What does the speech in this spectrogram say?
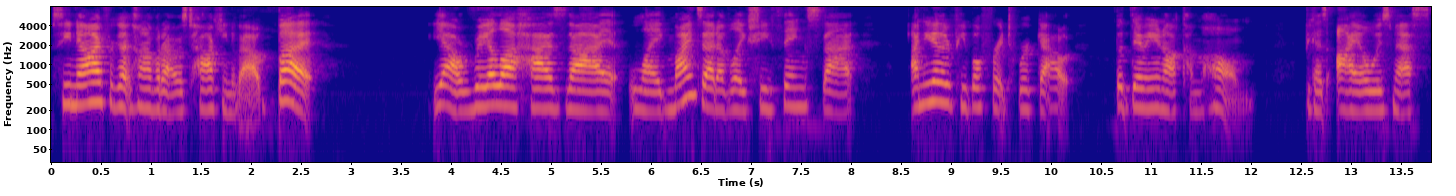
see now i forget kind of what i was talking about but yeah, Rayla has that like mindset of like she thinks that I need other people for it to work out, but they may not come home because I always mess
